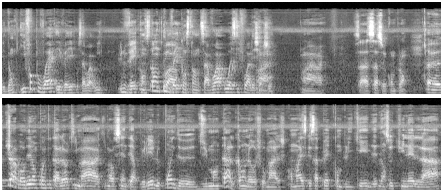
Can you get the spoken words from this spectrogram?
Et donc, il faut pouvoir être éveillé pour savoir, oui. Une veille constante, Une veille constante, savoir où est-ce qu'il faut aller chercher. Ouais, ouais. Ça, ça se comprend. Euh, tu as abordé un point tout à l'heure qui m'a aussi interpellé, le point de, du mental quand on est au chômage. Comment est-ce que ça peut être compliqué d'être dans ce tunnel-là?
